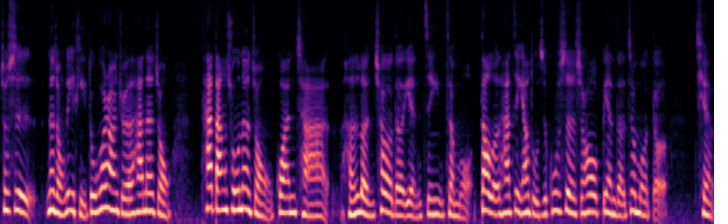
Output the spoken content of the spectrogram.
就是那种立体度，会让人觉得他那种。他当初那种观察很冷彻的眼睛，怎么到了他自己要组织故事的时候变得这么的浅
